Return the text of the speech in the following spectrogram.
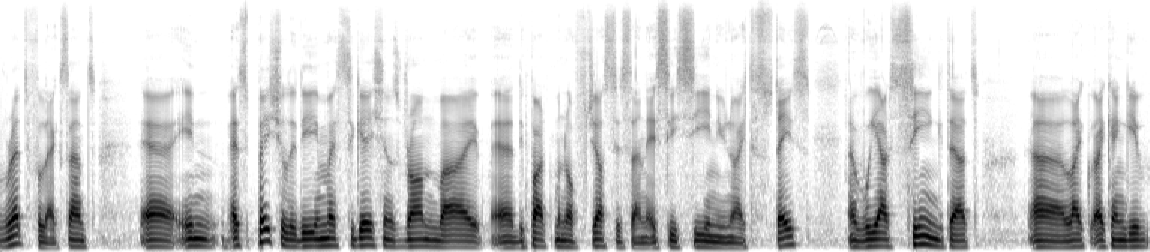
red flags. And uh, in especially the investigations run by uh, Department of Justice and SEC in United States, we are seeing that, uh, like I can give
